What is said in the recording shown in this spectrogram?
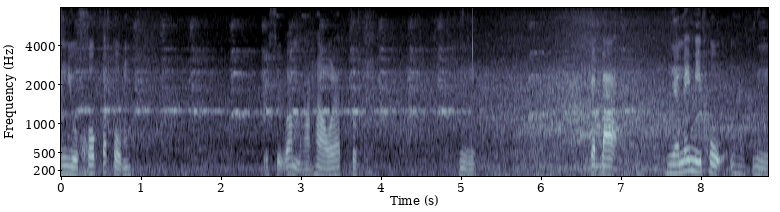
นอยู่ครบครับผม รู้สึกว่าหมาเห่าแล้วครับนี่กระบะยังไม่มีผุนะครับนี่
